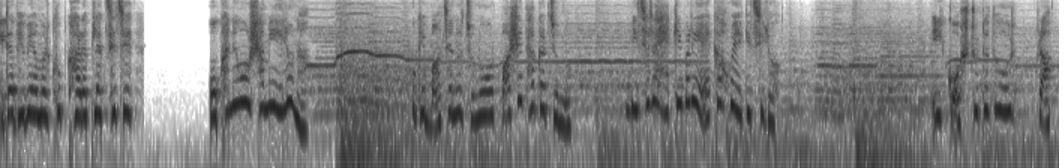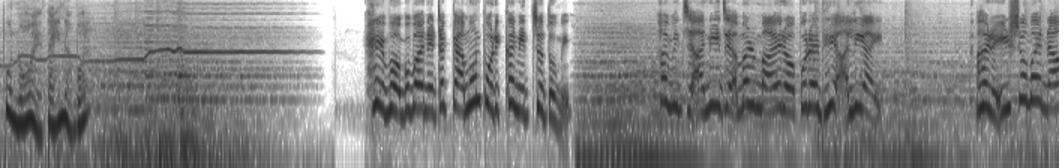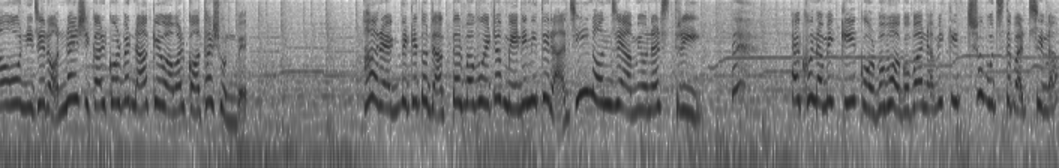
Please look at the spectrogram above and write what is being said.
এটা ভেবে আমার খুব খারাপ লাগছে যে ওখানেও ওর স্বামী এলো না। ওকে বাঁচানোর জন্য, ওর পাশে থাকার জন্য। বেচারা একেবারে একা হয়ে গেছিল। এই কষ্টটা তো ওর প্রাপ্য নয়, তাই না বল? হে ভগবান, এটা কেমন পরীক্ষা নিচ্ছ তুমি? আমি জানি যে আমার মায়ের অপরাধী আলিয়াই আর এই সময় না ও নিজের অন্যায় স্বীকার করবে, না কেউ আমার কথা শুনবে। আর একদিকে তো ডাক্তারবাবু এটা মেনে নিতে রাজি নন যে আমি ওনার স্ত্রী। এখন আমি কি করব ভগবান? আমি কিচ্ছু বুঝতে পারছি না।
